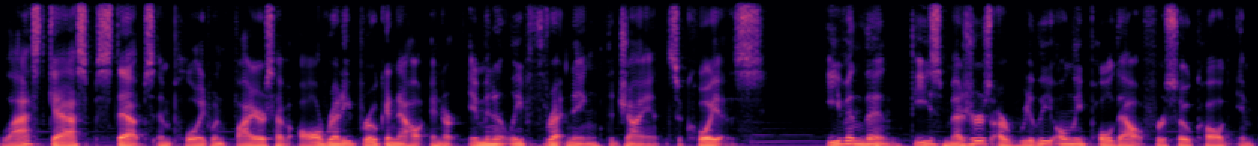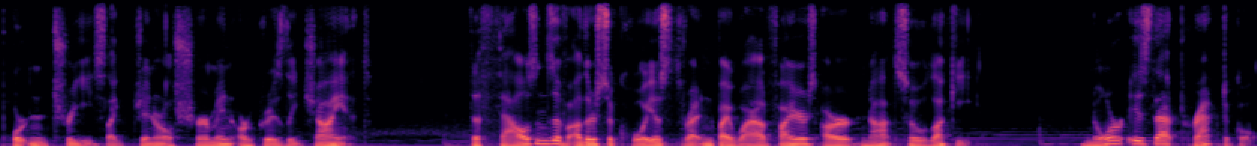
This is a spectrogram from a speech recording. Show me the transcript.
Last gasp steps employed when fires have already broken out and are imminently threatening the giant sequoias. Even then, these measures are really only pulled out for so-called important trees like General Sherman or Grizzly Giant. The thousands of other sequoias threatened by wildfires are not so lucky. Nor is that practical.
